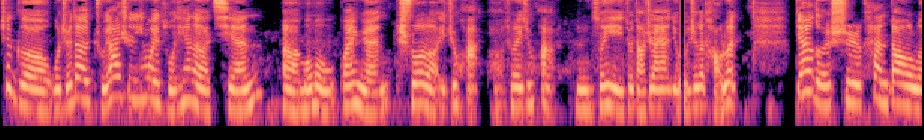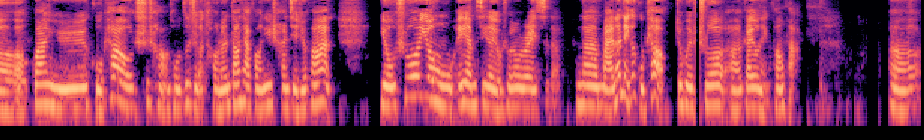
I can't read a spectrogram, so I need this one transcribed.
这个我觉得主要还是因为昨天的前呃某某官员说了一句话啊，说了一句话，嗯，所以就导致大家有这个讨论。第二个是看到了关于股票市场投资者讨论当下房地产解决方案。有说用 AMC 的，有说用 REITs 的。那买了哪个股票，就会说呃该用哪个方法。呃，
